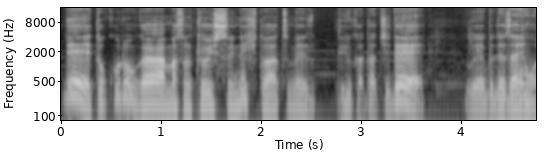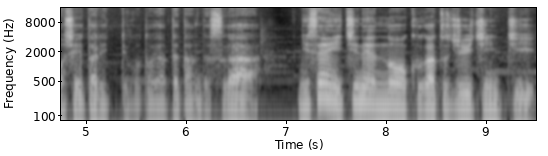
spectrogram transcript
で、ところが、まあ、その教室にね、人を集めるっていう形で、ウェブデザインを教えたりっていうことをやってたんですが、2001年の9月11日、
